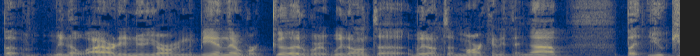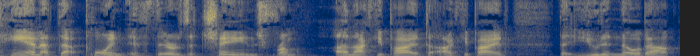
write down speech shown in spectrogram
but you know I already knew you were going to be in there. We're good. We're, we don't have to we don't have to mark anything up. But you can at that point if there's a change from unoccupied to occupied that you didn't know about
